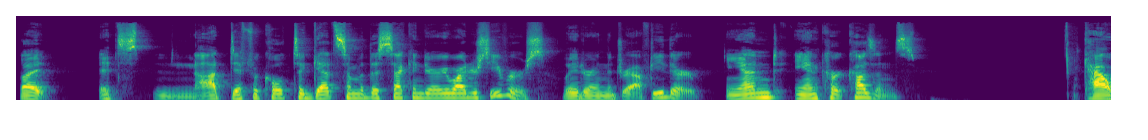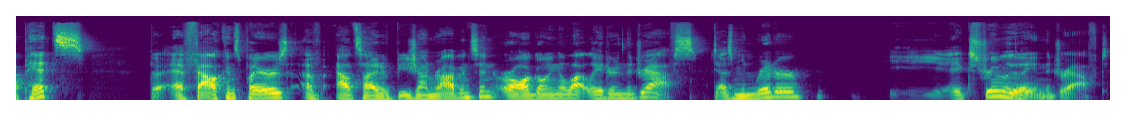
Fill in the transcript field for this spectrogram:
but it's not difficult to get some of the secondary wide receivers later in the draft either, and and Kirk Cousins, Kyle Pitts, the Falcons players of outside of Bijan Robinson are all going a lot later in the drafts. Desmond Ridder, extremely late in the draft.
